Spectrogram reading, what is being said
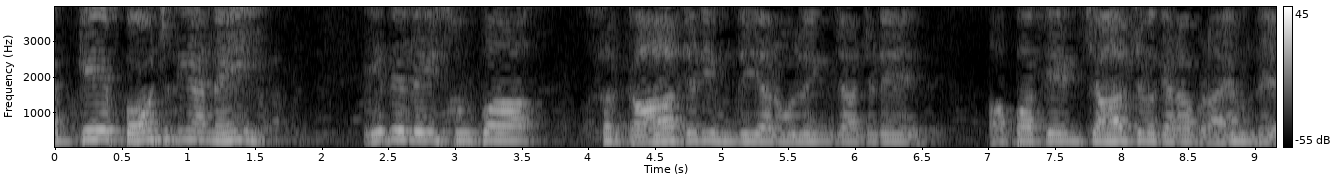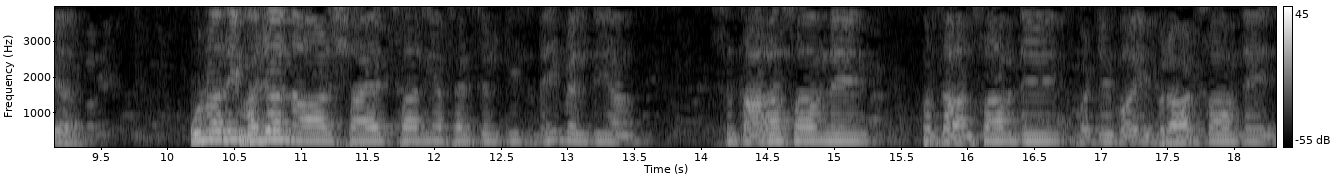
ਅੱਗੇ ਪਹੁੰਚਦੀਆਂ ਨਹੀਂ। ਇਹਦੇ ਲਈ ਸੂਬਾ ਸਰਕਾਰ ਜਿਹੜੀ ਹੁੰਦੀ ਆ ਰੂਲਿੰਗ ਜਾਂ ਜਿਹੜੇ ਆਪਾਂ ਅੱਗੇ ਇੰਚਾਰਜ ਵਗੈਰਾ ਬਣਾਏ ਹੁੰਦੇ ਆ, ਉਹਨਾਂ ਦੀ ਵਜ੍ਹਾ ਨਾਲ ਸ਼ਾਇਦ ਸਾਰੀਆਂ ਫੈਸਿਲਿਟੀਆਂ ਨਹੀਂ ਮਿਲਦੀਆਂ। ਸਤਾਰਾ ਸਾਹਿਬ ਨੇ, ਪ੍ਰਧਾਨ ਸਾਹਿਬ ਨੇ, ਵੱਡੇ ਭਾਈ ਬਰਾੜ ਸਾਹਿਬ ਨੇ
